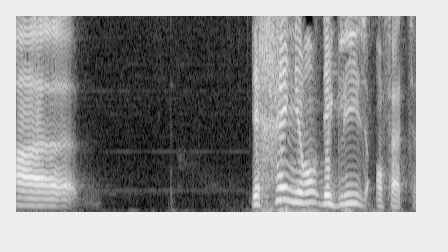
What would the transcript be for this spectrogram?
euh, des réunions d'église, en fait.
